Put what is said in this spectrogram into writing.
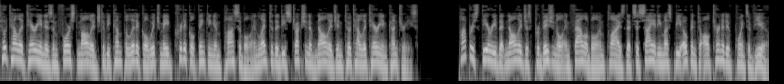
Totalitarianism forced knowledge to become political which made critical thinking impossible and led to the destruction of knowledge in totalitarian countries. Popper's theory that knowledge is provisional and fallible implies that society must be open to alternative points of view.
